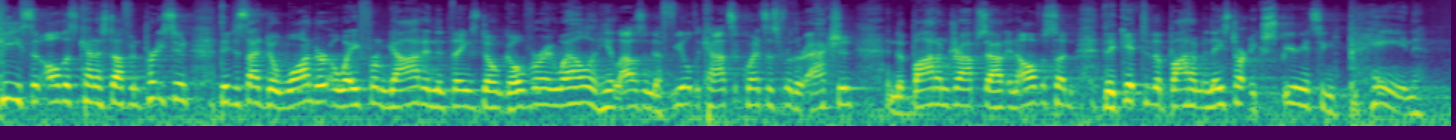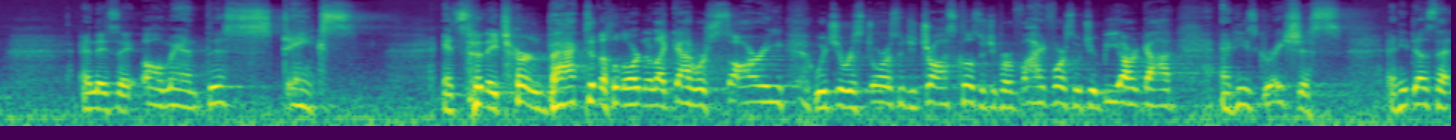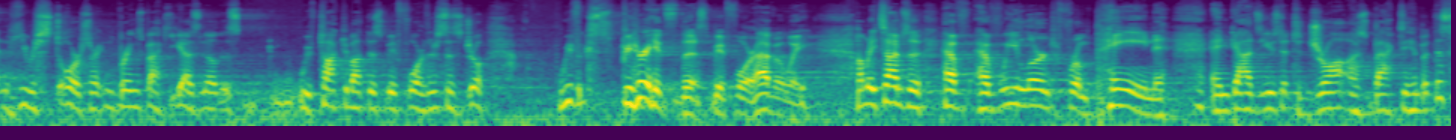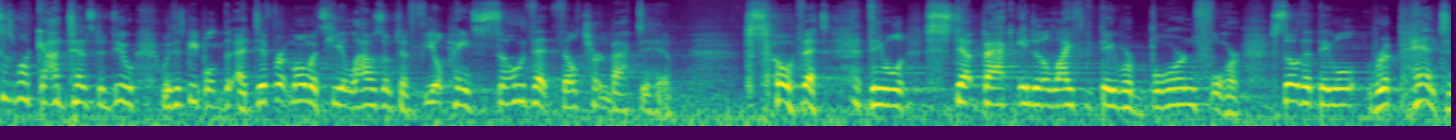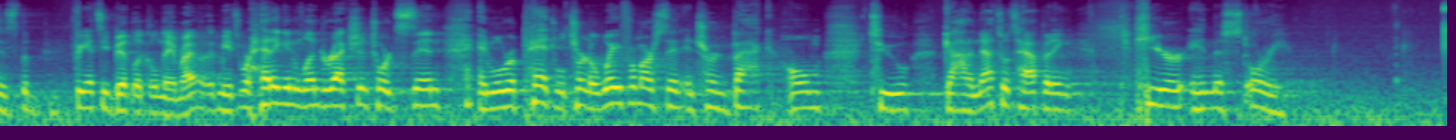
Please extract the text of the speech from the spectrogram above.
peace and all this kind of stuff. And pretty soon they decide to wander away from God, and then things don't go very well. And He allows them to feel the consequences for their action, and the bottom drops out. And all of a sudden they get to the bottom and they start experiencing pain. And they say, Oh man, this stinks. And so they turn back to the Lord and they're like, God, we're sorry. Would you restore us? Would you draw us close? Would you provide for us? Would you be our God? And He's gracious. And He does that and He restores, right? And brings back, you guys know this. We've talked about this before. There's this drill. We've experienced this before, haven't we? How many times have, have we learned from pain and God's used it to draw us back to Him? But this is what God tends to do with His people. At different moments, He allows them to feel pain so that they'll turn back to Him, so that they will step back into the life that they were born for, so that they will repent, is the fancy biblical name, right? It means we're heading in one direction towards sin and we'll repent, we'll turn away from our sin and turn back home to God. And that's what's happening here in this story.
